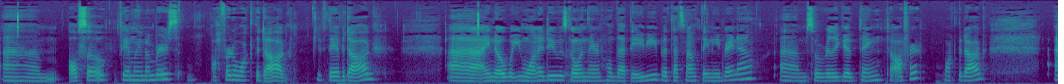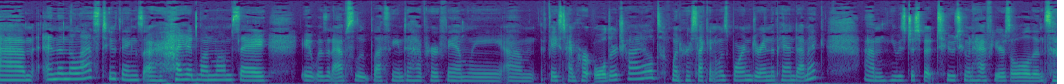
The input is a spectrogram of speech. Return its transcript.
Um, also family members offer to walk the dog. If they have a dog uh, I know what you want to do is go in there and hold that baby, but that's not what they need right now. Um, so, really good thing to offer walk the dog. Um, and then the last two things are I had one mom say it was an absolute blessing to have her family um, FaceTime her older child when her second was born during the pandemic. Um, he was just about two, two and a half years old, and so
